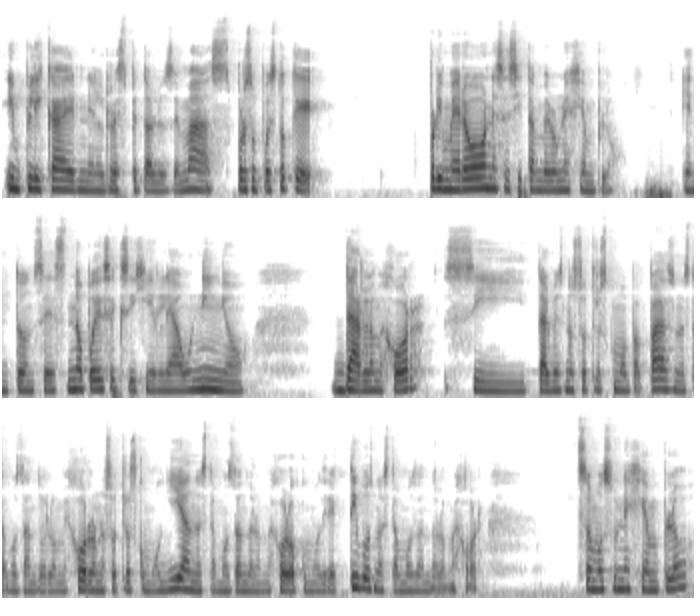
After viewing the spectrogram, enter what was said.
Implica en el respeto a los demás. Por supuesto que primero necesitan ver un ejemplo. Entonces no puedes exigirle a un niño dar lo mejor si tal vez nosotros como papás no estamos dando lo mejor o nosotros como guías no estamos dando lo mejor o como directivos no estamos dando lo mejor. Somos un ejemplo,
